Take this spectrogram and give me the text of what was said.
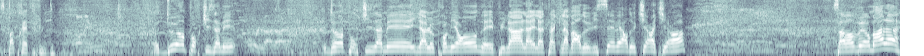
c'est pas très fluide. Euh, 2-1 pour Kizame. 2-1 pour Kizame, il a le premier round et puis là, là il attaque la barre de vie sévère de Kira Kira. Ça va vers mal?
